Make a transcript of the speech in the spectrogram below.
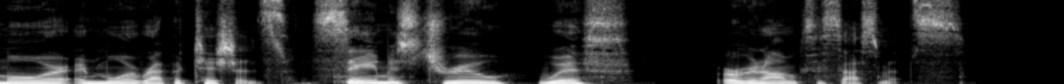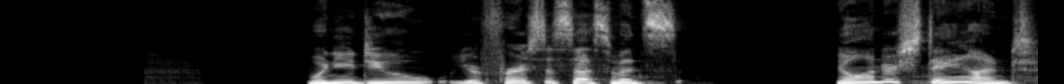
more and more repetitions. Same is true with ergonomics assessments. When you do your first assessments, you'll understand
